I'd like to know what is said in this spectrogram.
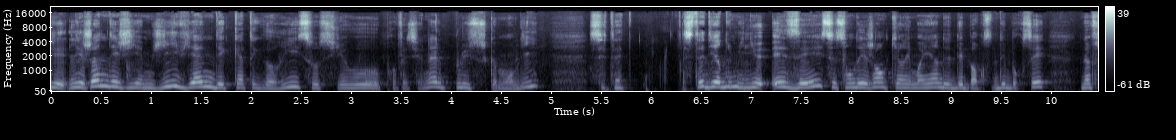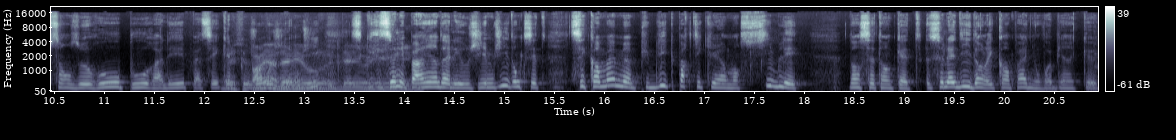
les, jeunes des JMJ viennent des catégories socio-professionnelles plus, comme on dit, c'est-à-dire de milieux aisés. Ce sont des gens qui ont les moyens de débourser 900 euros pour aller passer quelques jours au JMJ. Ce n'est pas rien d'aller au JMJ, donc c'est quand même un public particulièrement ciblé dans cette enquête. Cela dit, dans les campagnes, on voit bien que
